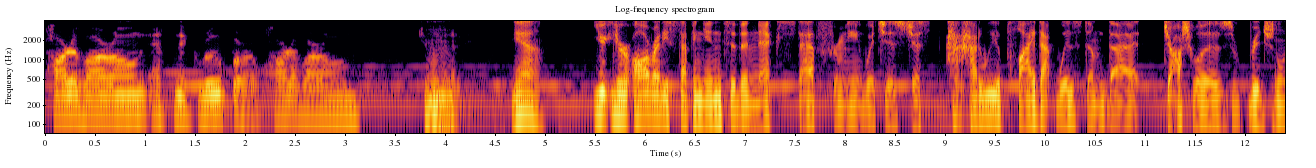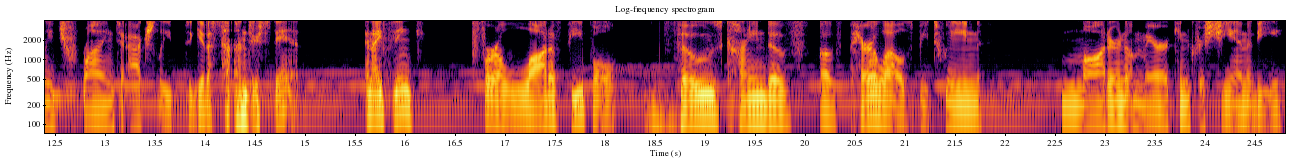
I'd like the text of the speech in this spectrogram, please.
part of our own ethnic group or part of our own community. Mm. Yeah. You're already stepping into the next step for me, which is just how do we apply that wisdom that Joshua is originally trying to actually to get us to understand? And I think for a lot of people, those kind of, of parallels between modern American Christianity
